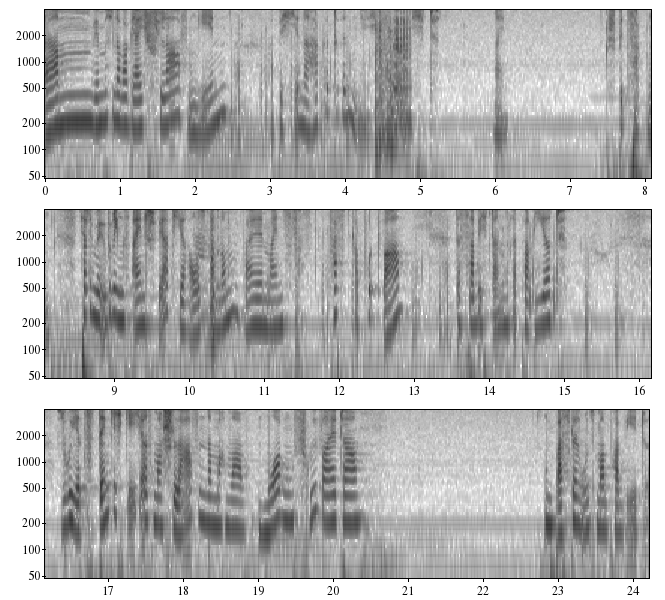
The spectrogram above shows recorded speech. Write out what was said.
Ähm, wir müssen aber gleich schlafen gehen. Habe ich hier eine Hacke drin? Nee, ich glaube nicht. Nein. Spitzhacken. Ich hatte mir übrigens ein Schwert hier rausgenommen, weil meins fast, fast kaputt war. Das habe ich dann repariert so, jetzt denke ich, gehe ich erstmal schlafen, dann machen wir morgen früh weiter und basteln uns mal ein paar Beete.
